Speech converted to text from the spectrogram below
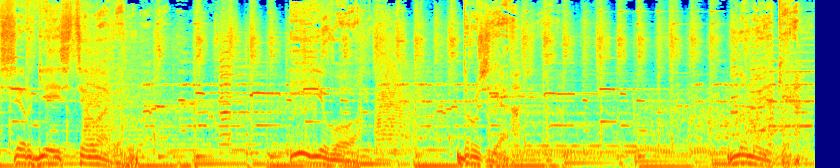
Сергей Стилавин и его друзья. На маяке.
